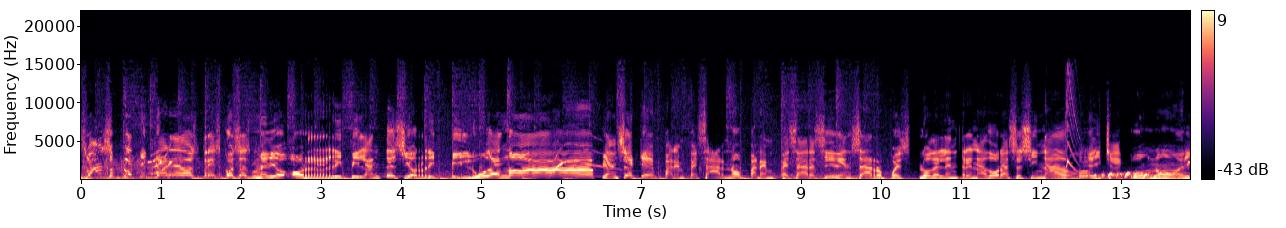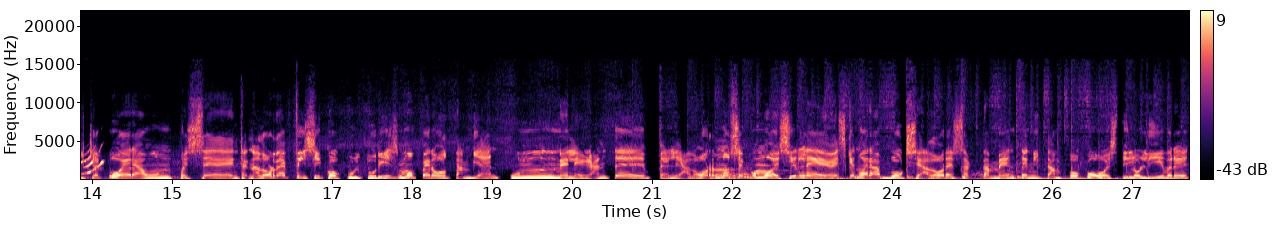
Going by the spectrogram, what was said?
vamos a platicar de dos, tres cosas medio horripilantes y horripiludas, ¿no? Fíjense que para empezar, ¿no? Para empezar así bien zarro, pues lo del entrenador asesinado, el Checo, ¿no? El Checo era un, pues, eh, entrenador de fisicoculturismo, pero también un elegante peleador, no sé cómo decirle, es que no era boxeador exactamente, ni tampoco estilo libre.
